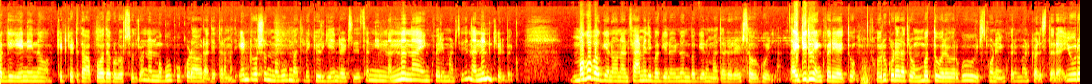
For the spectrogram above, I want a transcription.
ಬಗ್ಗೆ ಏನೇನು ಕೆಟ್ಟ ಕೆಟ್ಟದ ಅಪವಾದಗಳು ಹೊರಿಸಿದ್ರು ನನ್ನ ಮಗುಗೂ ಕೂಡ ಅವ್ರು ಅದೇ ಥರ ಮಾತು ಎಂಟು ವರ್ಷದ ಮಗುಗೆ ಮಾತಾಡೋಕ್ಕೆ ಇವ್ರಿಗೆ ಏನು ರೈಟ್ಸ್ ಇದೆ? ಸರ್, ನೀನು ನನ್ನನ್ನು ಎಂಕ್ವೈರಿ ಮಾಡ್ತಿದ್ದೆ ನನ್ನನ್ನು ಕೇಳಬೇಕು. ಮಗು ಬಗ್ಗೆನೋ ನನ್ನ ಫ್ಯಾಮಿಲಿ ಬಗ್ಗೆನೋ, ಇನ್ನೊಂದು ಬಗ್ಗೆನೋ ಮಾತಾಡೋ ರೈಟ್ಸ್ ಅವ್ರಿಗೂ ಇಲ್ಲ. ಐ ಟಿದು ಎಂಕ್ವೈರಿ ಆಯಿತು. ಅವರು ಕೂಡ ರಾತ್ರಿ ಒಂಬತ್ತುವರೆವರೆಗೂ ಇರಿಸ್ಕೊಂಡು ಎಂಕ್ವೈರಿ ಮಾಡಿ ಕಳಿಸ್ತಾರೆ. ಇವರು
